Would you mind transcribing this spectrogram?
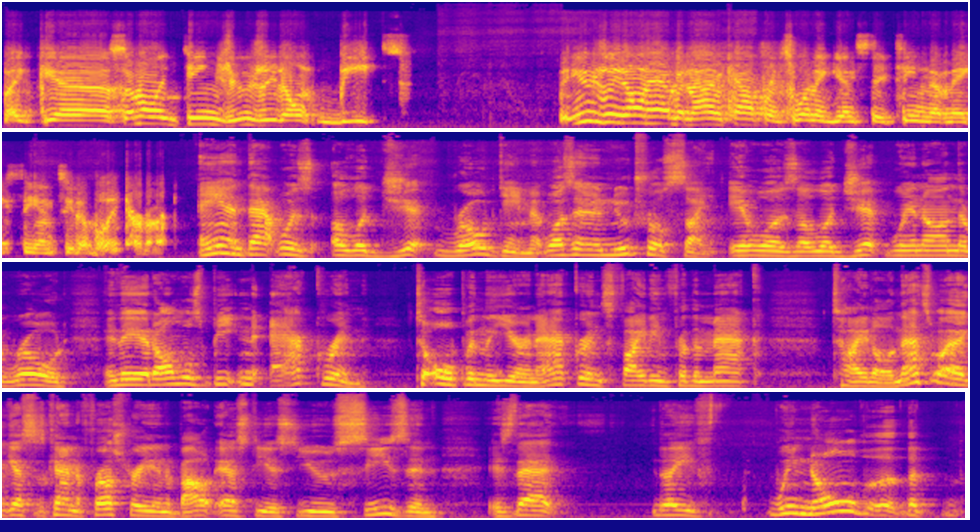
Like uh, Summit League teams usually don't beat. They usually don't have a non-conference win against a team that makes the NCAA tournament. And that was a legit road game. It wasn't a neutral site. It was a legit win on the road. And they had almost beaten Akron to open the year. And Akron's fighting for the MAC title. And that's why I guess it's kind of frustrating about SDSU's season is that they we know the, the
